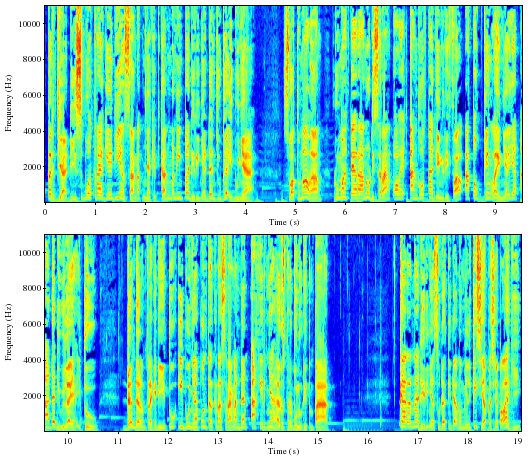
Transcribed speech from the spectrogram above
terjadi sebuah tragedi yang sangat menyakitkan menimpa dirinya dan juga ibunya. Suatu malam, rumah Terano diserang oleh anggota geng rival atau geng lainnya yang ada di wilayah itu. Dan dalam tragedi itu, ibunya pun terkena serangan dan akhirnya harus terbunuh di tempat. Karena dirinya sudah tidak memiliki siapa-siapa lagi,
